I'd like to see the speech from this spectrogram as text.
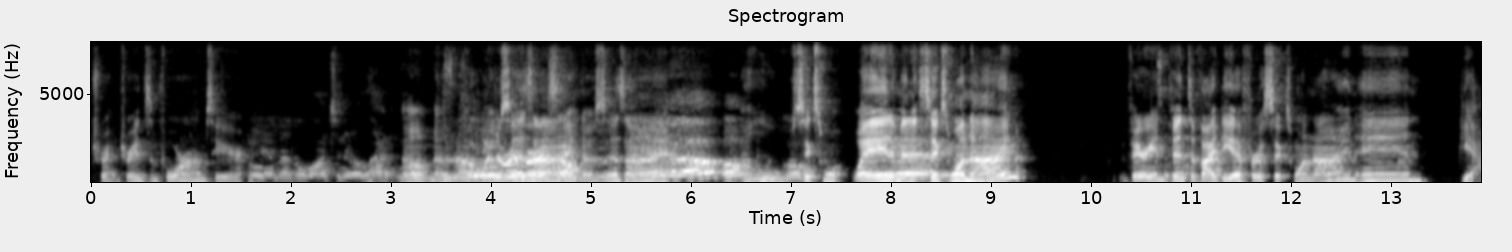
tra- trade some forearms here. yeah, that'll launch into a ladder. Oh, no. No, No, with says reverse. I, oh. no says I. Oh, oh. Oh, Well, six one. Wait a minute, yeah. six one nine. Very That's a- inventive idea for a six one nine, and yeah,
